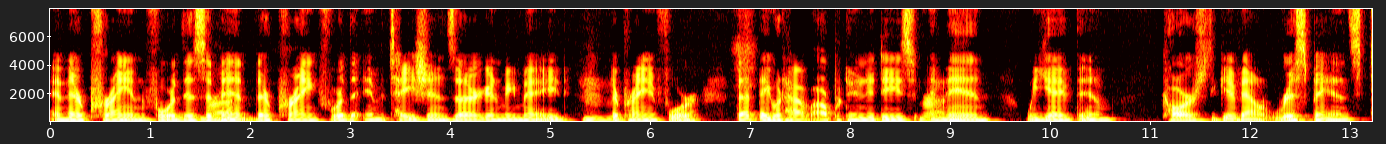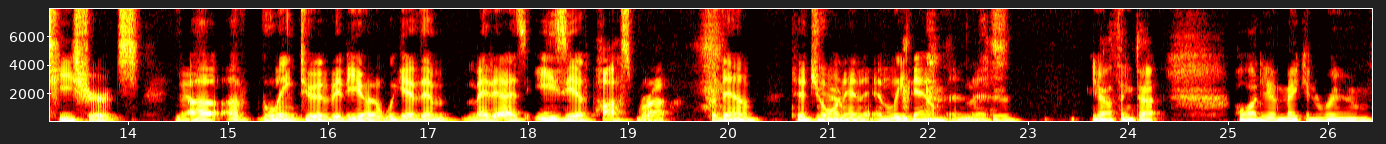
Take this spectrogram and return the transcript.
and they're praying for this Right. event. They're praying for the invitations that are going to be made. Mhm. They're praying for that they would have opportunities. Right. And then we gave them cards to give out, wristbands, t-shirts, Yeah. uh, a link to a video. We gave them made it as easy as possible for them to join Yeah. in and lead out in this. good. yeah, I think that whole idea of making room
